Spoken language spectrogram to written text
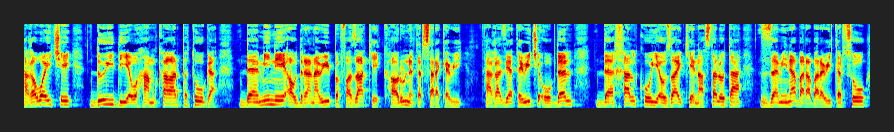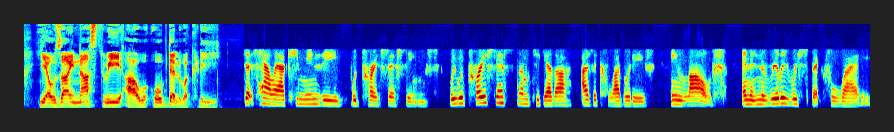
هغه وایي چې دوی د یو همکار په توګه د مینې او درناوي په فضا کې کارونه ترسره کوي هغه زیاتوي چې اوبدل د خلکو یو ځای کې ناستلو ته زمينه برابروي ترڅو یو ځای ناست وي او اوبدل وکړي That's how our community would process things. We would process them together as a collaborative in love and in a really respectful way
